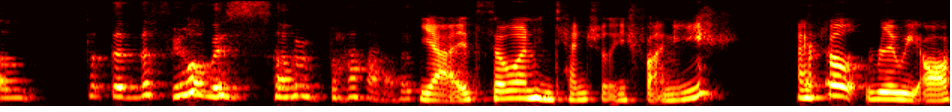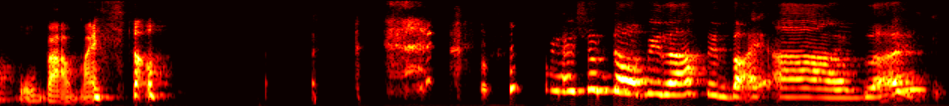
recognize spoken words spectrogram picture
Um, but then the film is so bad. Yeah, it's so unintentionally funny. I felt really awful about myself. I should not be laughing, but I am. Like,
